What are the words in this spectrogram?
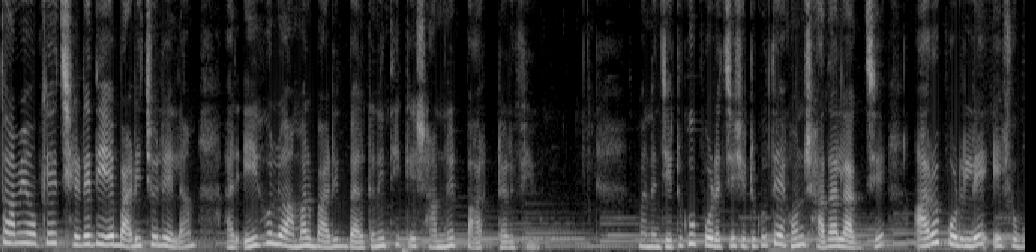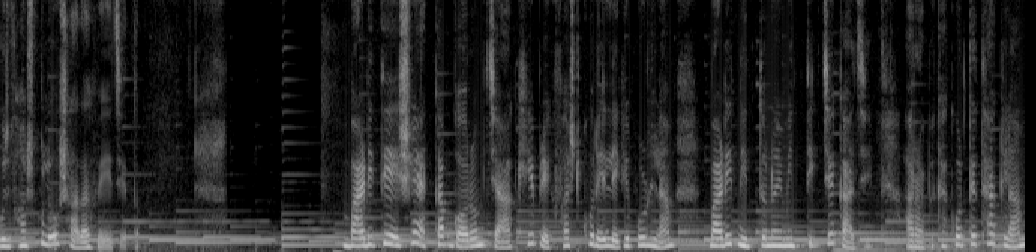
তো আমি ওকে ছেড়ে দিয়ে বাড়ি চলে এলাম, আর এই হলো আমার বাড়ির ব্যালকনি থেকে সামনের পার্কটার ভিউ। মানে যেটুকু পড়েছে সেটুকুতে এখন সাদা লাগছে, আরও পড়লে এই সবুজ ঘাসগুলো সাদা হয়ে যেত। বাড়িতে এসে এক কাপ গরম চা খেয়ে ব্রেকফাস্ট করে লেগে পড়লাম বাড়ির নিত্যনৈমিত্তিক যে কাজে, আর অপেক্ষা করতে থাকলাম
